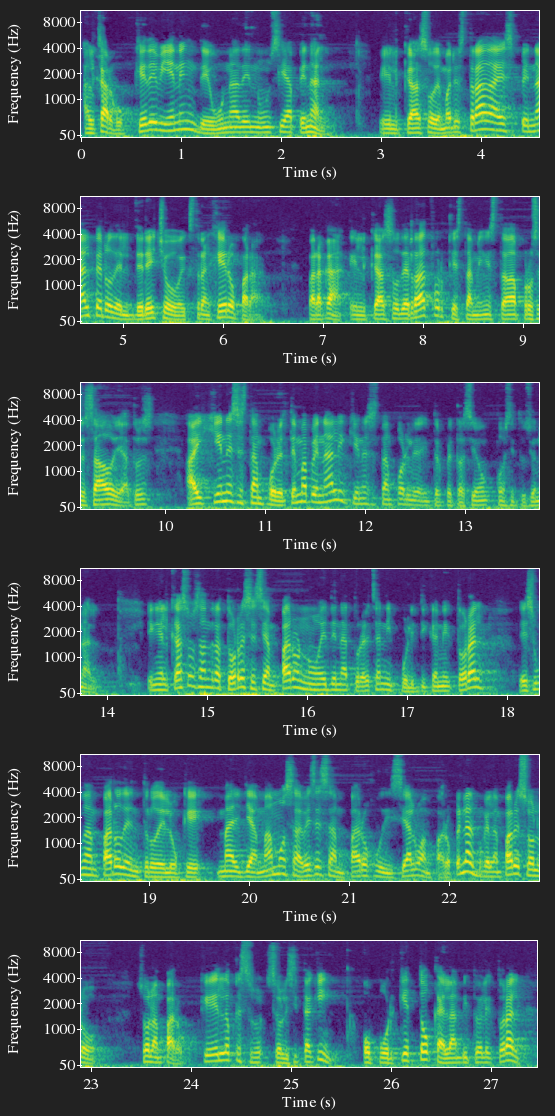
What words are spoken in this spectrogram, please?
al cargo, que devienen de una denuncia penal. El caso de Mario Estrada es penal, pero del derecho extranjero para, para acá. El caso de Radford, que también estaba procesado ya. Entonces, hay quienes están por el tema penal y quienes están por la interpretación constitucional. En el caso de Sandra Torres, ese amparo no es de naturaleza ni política electoral. Es un amparo dentro de lo que mal llamamos a veces amparo judicial o amparo penal, porque el amparo es solo solo amparo. ¿Qué es lo que se solicita aquí? ¿O por qué toca el ámbito electoral?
